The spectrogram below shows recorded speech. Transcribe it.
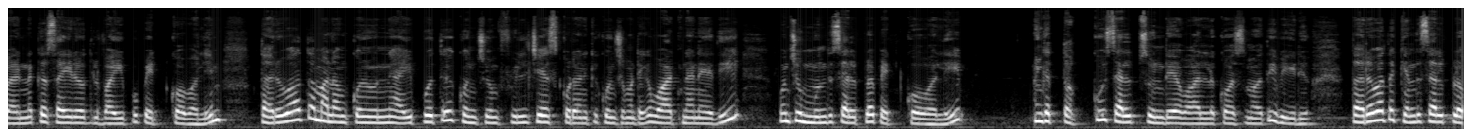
వెనక సైడ్ వైపు పెట్టుకోవాలి. తరువాత మనం కొన్ని అయిపోతే కొంచెం ఫిల్ చేసుకోవడానికి కొంచెం అంటే వాటిని అనేది కొంచెం ముందు సెల్ఫ్లో పెట్టుకోవాలి. ఇంకా తక్కువ సెల్ఫ్స్ ఉండే వాళ్ళ కోసం అయితే వీడియో. తర్వాత కింద సెల్ఫ్లో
